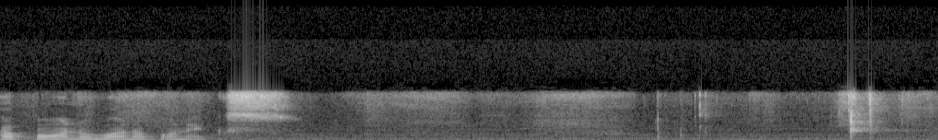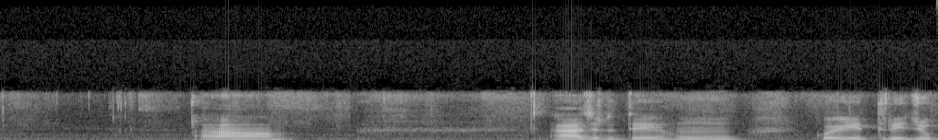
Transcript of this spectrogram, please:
upon one upon X આ જ રીતે હું કોઈ ત્રીજું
